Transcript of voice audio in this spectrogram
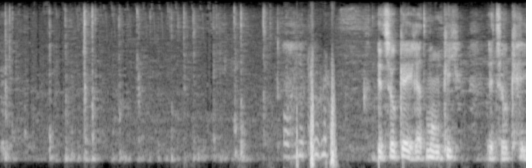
Oh, you too. It's okay, Red Monkey. It's okay.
